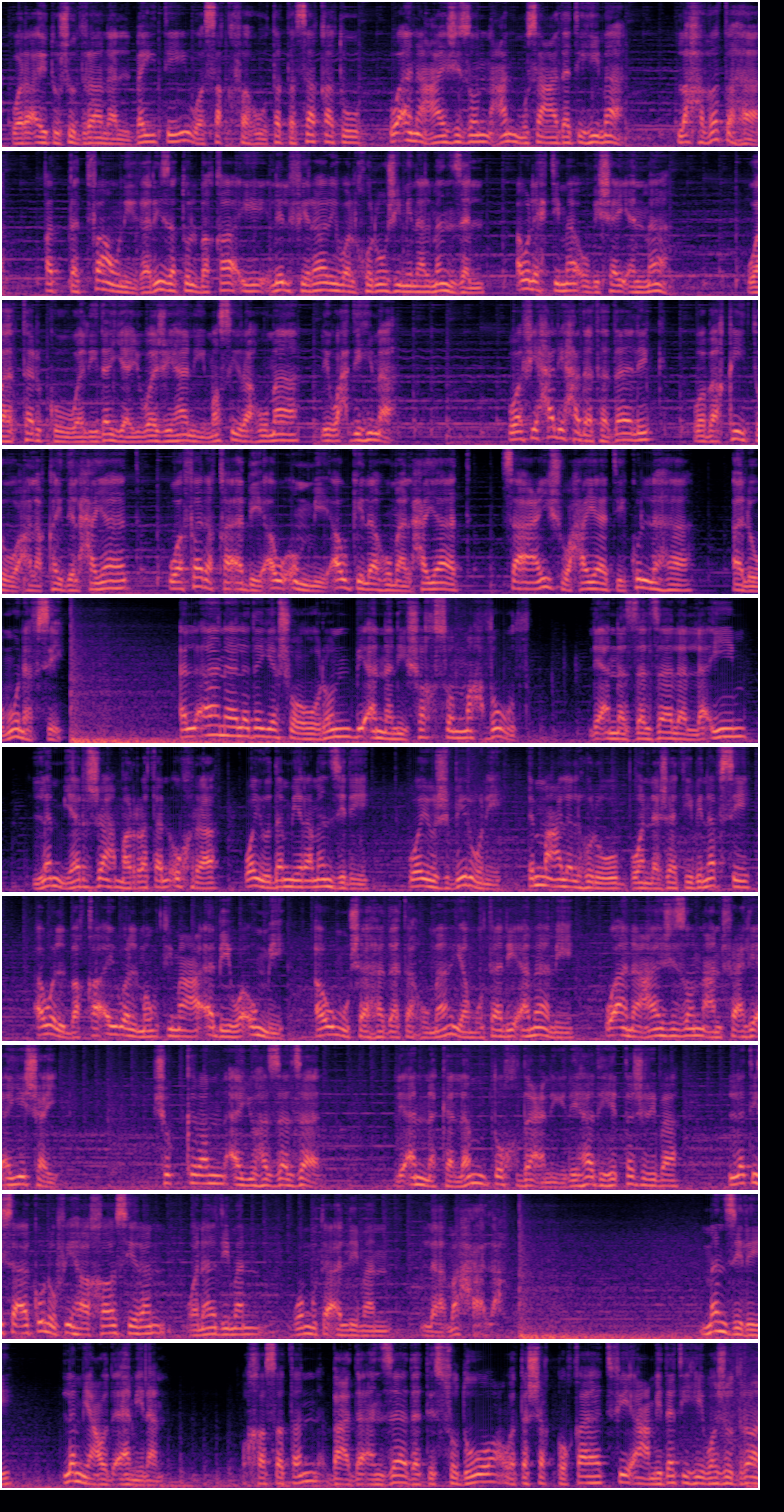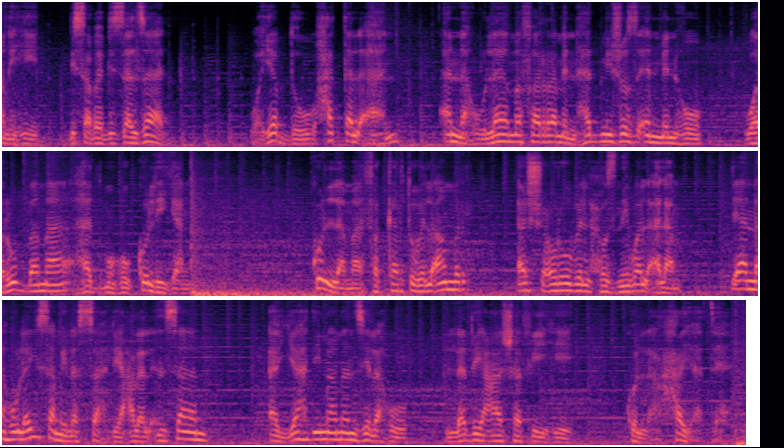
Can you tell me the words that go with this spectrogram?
ورأيت جدران البيت وسقفه تتساقط وأنا عاجز عن مساعدتهما. لحظتها قد تدفعني غريزة البقاء للفرار والخروج من المنزل أو الاحتماء بشيء ما وترك والدي يواجهان مصيرهما لوحدهما. وفي حال حدث ذلك وبقيت على قيد الحياة وفرق أبي أو أمي أو كلاهما الحياة سأعيش حياتي كلها ألوم نفسي. الآن لدي شعور بأنني شخص محظوظ لأن الزلزال اللئيم لم يرجع مرة أخرى ويدمر منزلي ويجبرني إما على الهروب والنجاة بنفسي أو البقاء والموت مع أبي وأمي أو مشاهدتهما يموتان أمامي وأنا عاجز عن فعل أي شيء. شكرا أيها الزلزال لأنك لم تخضعني لهذه التجربة التي سأكون فيها خاسرا ونادما ومتالما لا محالة. منزلي لم يعد امنا وخاصة بعد أن زادت الصدوع وتشققات في أعمدته وجدرانه بسبب الزلزال. ويبدو حتى الآن أنه لا مفر من هدم جزء منه وربما هدمه كليا. كلما فكرت بالأمر أشعر بالحزن والألم. لأنه ليس من السهل على الإنسان أن يهدم منزله الذي عاش فيه كل حياته.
